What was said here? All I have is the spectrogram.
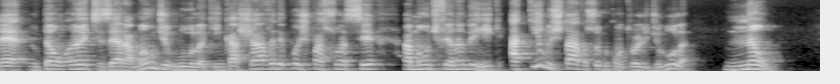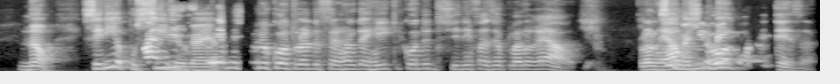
Né? Então, antes era a mão de Lula que encaixava, depois passou a ser a mão de Fernando Henrique. Aquilo estava sob o controle de Lula? Não. Não. Seria possível Mas ganhar. Esteve sob o controle do Fernando Henrique quando decidem fazer o plano real. O plano real Sim, mas também... com certeza.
